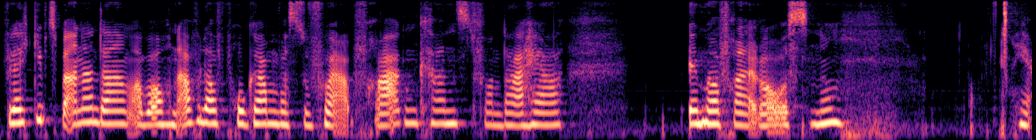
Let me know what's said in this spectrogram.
Vielleicht gibt es bei anderen Damen aber auch ein Ablaufprogramm, was du vorher abfragen kannst. Von daher immer frei raus. Ne? Ja.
